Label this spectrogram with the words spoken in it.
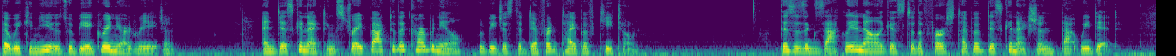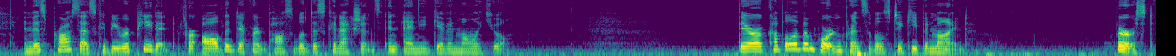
that we can use would be a Grignard reagent, and disconnecting straight back to the carbonyl would be just a different type of ketone. This is exactly analogous to the first type of disconnection that we did. And this process could be repeated for all the different possible disconnections in any given molecule. There are a couple of important principles to keep in mind. First,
